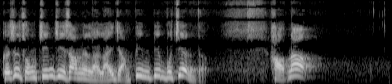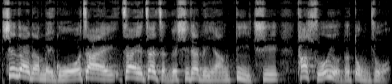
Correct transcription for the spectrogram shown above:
可是从经济上面来来讲，并并不见得。好，那现在呢，美国在在在整个西太平洋地区，它所有的动作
